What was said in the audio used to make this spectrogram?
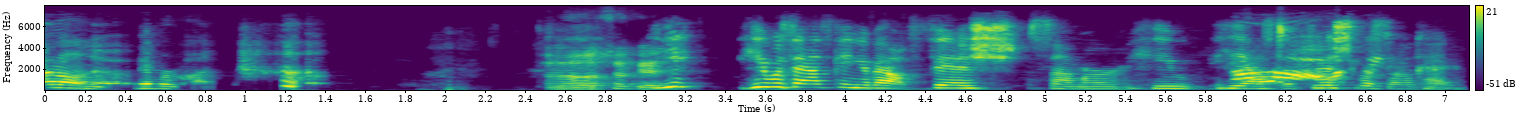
I don't know. Never mind. Oh, that's okay. He, he was asking about fish, Summer. He he asked if fish was okay.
